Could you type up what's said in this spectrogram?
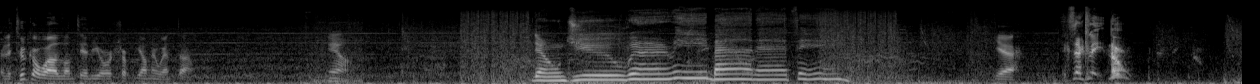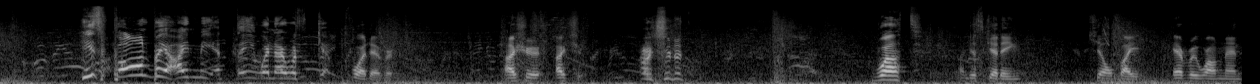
And it took a while until your shotgunner went down. Yeah. Don't you worry about a thing. Yeah. Exactly! No! He spawned behind me at the when I was whatever. I should I should I should have What? I'm just getting killed by everyone and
